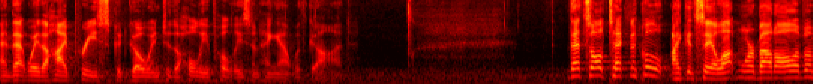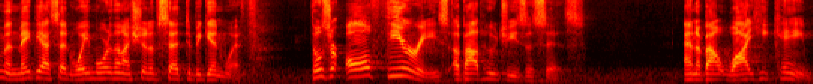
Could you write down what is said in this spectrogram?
and that way the high priest could go into the Holy of Holies and hang out with God. That's all technical. I could say a lot more about all of them, and maybe I said way more than I should have said to begin with. Those are all theories about who Jesus is and about why he came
